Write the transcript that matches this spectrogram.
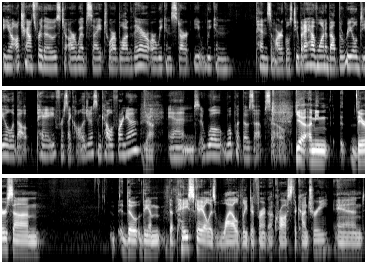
you know I'll transfer those to our website to our blog there, or we can start. We can pen some articles too. But I have one about the real deal about pay for psychologists in California. Yeah. and we'll we'll put those up. So Yeah, I mean, there's um, the the um, the pay scale is wildly different across the country, and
